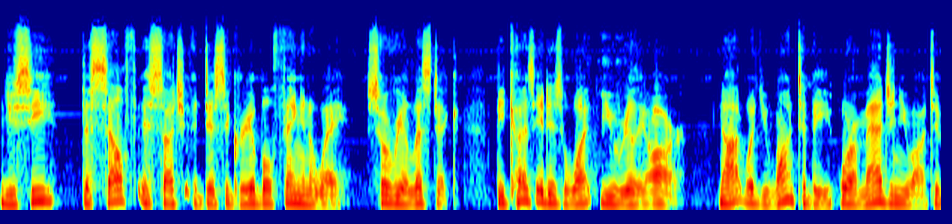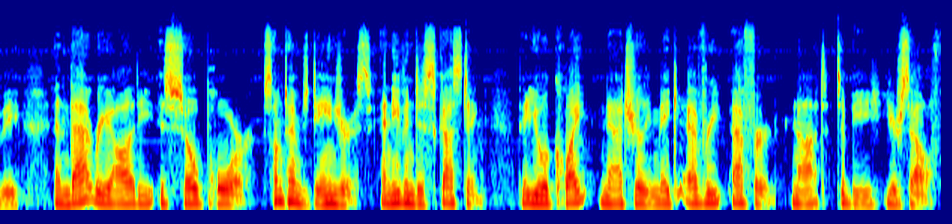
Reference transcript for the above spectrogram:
You see, the self is such a disagreeable thing in a way, so realistic, because it is what you really are, not what you want to be or imagine you ought to be. And that reality is so poor, sometimes dangerous, and even disgusting, that you will quite naturally make every effort not to be yourself.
